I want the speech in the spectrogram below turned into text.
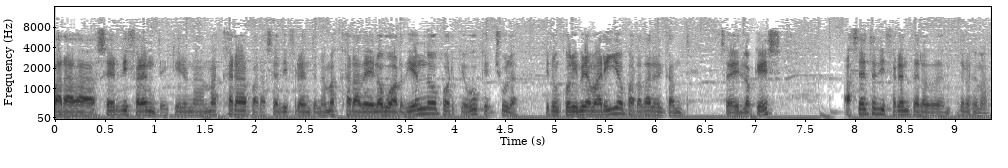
para ser diferente, quiere una máscara para ser diferente, una máscara de lobo ardiendo porque, uh, qué chula, quiere un colibrí amarillo para dar el cante. O sea, lo que es hacerte diferente de los, de los demás.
